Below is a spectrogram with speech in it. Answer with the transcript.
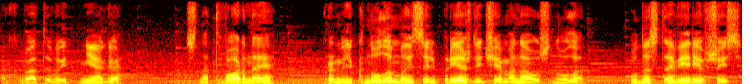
охватывает нега. «Снотворное!» – промелькнула мысль, прежде чем она уснула. Удостоверившись,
